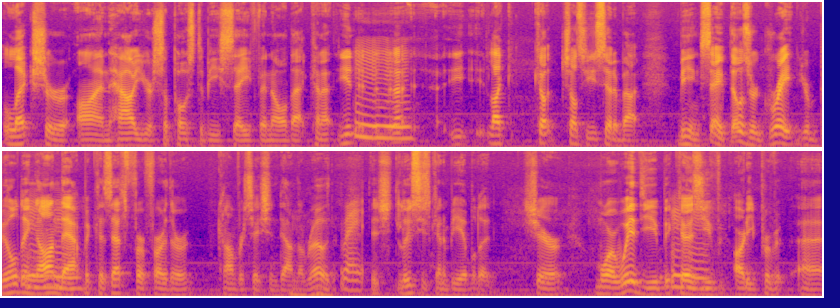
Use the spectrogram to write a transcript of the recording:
lecture on how you're supposed to be safe and all that kind of you, that- y- like Chelsea you said about being safe those are great you're building on that because that's for further conversation down the road. Right. sh- Lucy's going to be able to share more with you because you've already uh,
